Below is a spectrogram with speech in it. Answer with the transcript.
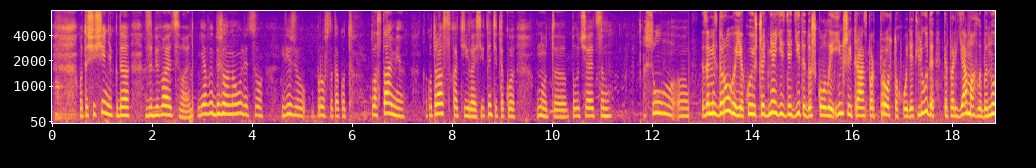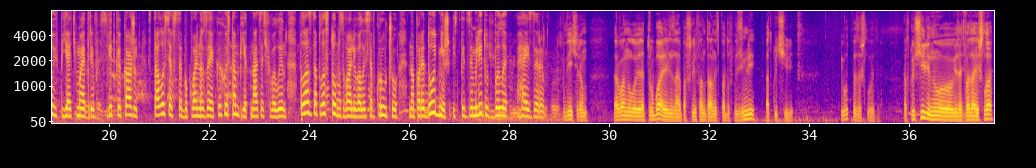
вот ощущение, когда забивают сваи. Я выбежала на улицу и вижу просто так вот пластами, как вот раз скатилась, и знаете, такой, ну, вот, э, получается, шум, э, Замість дороги, якою щодня їздять діти до школи, інший транспорт, просто ходять люди, тепер яма глибиною в 5 метрів. Свідки кажуть, сталося все буквально за якихось там 15 хвилин. Пласт за пластом звалювалися в кручу. Напередодні ж із-під землі тут били гейзери. Вечером рванула, видать, труба, или, не знаю, пошли фонтаны из-под земли, отключили. И вот произошло это. Отключили, но, видать, вода и шла,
